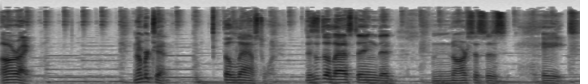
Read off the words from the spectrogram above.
All right, number 10, the last one. This is the last thing that narcissists hate.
